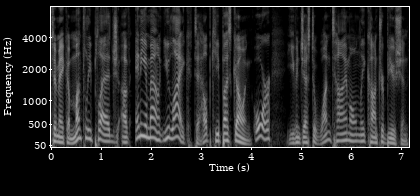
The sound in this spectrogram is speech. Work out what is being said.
to make a monthly pledge of any amount you like to help keep us going, or even just a one-time only contribution.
